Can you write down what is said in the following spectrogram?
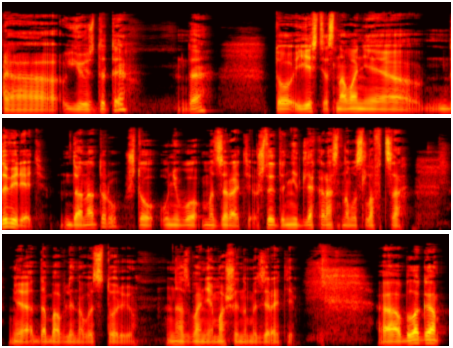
э, USDT, да, то есть основания доверять донатору, что у него Мазерати, что это не для красного словца э, добавлено в историю название машины Мазерати. Благо,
